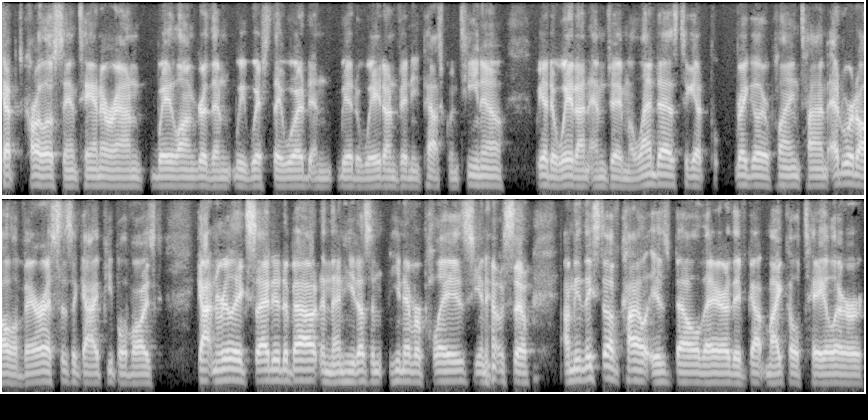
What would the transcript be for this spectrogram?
kept Carlos Santana around way longer than we wish they would, and we had to wait on Vinny Pasquantino. We had to wait on MJ Melendez to get regular playing time. Edward Olivares is a guy people have always gotten really excited about, and then he doesn't, he never plays, you know. So I mean, they still have Kyle Isbel there. They've got Michael Taylor.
